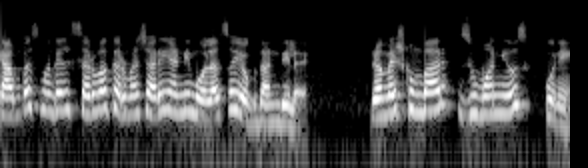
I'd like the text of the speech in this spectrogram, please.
कॅम्पसमधील सर्व कर्मचारी यांनी मोलाचं योगदान दिलंय. रमेश कुंभार झुमॉन न्यूज पुणे.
